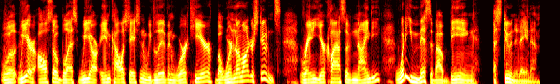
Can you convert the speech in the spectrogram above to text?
Well, we are also blessed. We are in College Station. We live and work here, but we're no longer students. Rainy, your class of 90. What do you miss about being a student at A&M?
